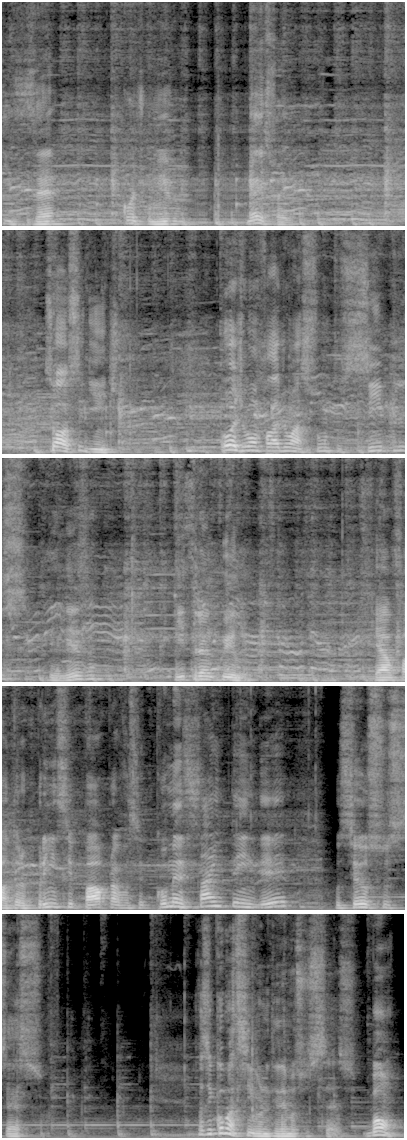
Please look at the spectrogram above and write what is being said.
quiser, conte comigo. E é isso aí. Pessoal, é o seguinte, hoje vamos falar de um assunto simples, beleza? E tranquilo, que é o fator principal para você começar a entender o seu sucesso. Assim, como assim, Bruno, entender meu sucesso? Bom,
